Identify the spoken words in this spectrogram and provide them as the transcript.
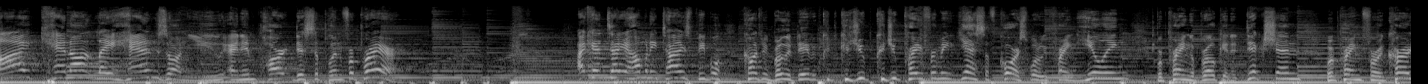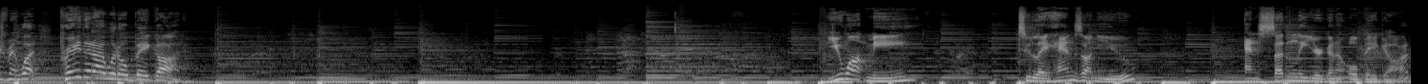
I cannot lay hands on you and impart discipline for prayer. I can't tell you how many times people come to me, Brother David, could, could, you, could you pray for me? Yes, of course. What are we praying? Healing. We're praying a broken addiction. We're praying for encouragement. What? Pray that I would obey God. You want me to lay hands on you and suddenly you're going to obey God?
